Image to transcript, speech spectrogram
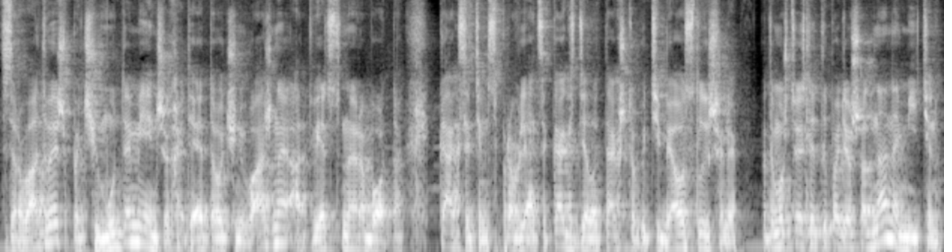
зарабатываешь почему-то меньше, хотя это очень важная, ответственная работа. Как с этим справляться? Как сделать так, чтобы тебя услышали? Потому что если ты пойдешь одна на митинг,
